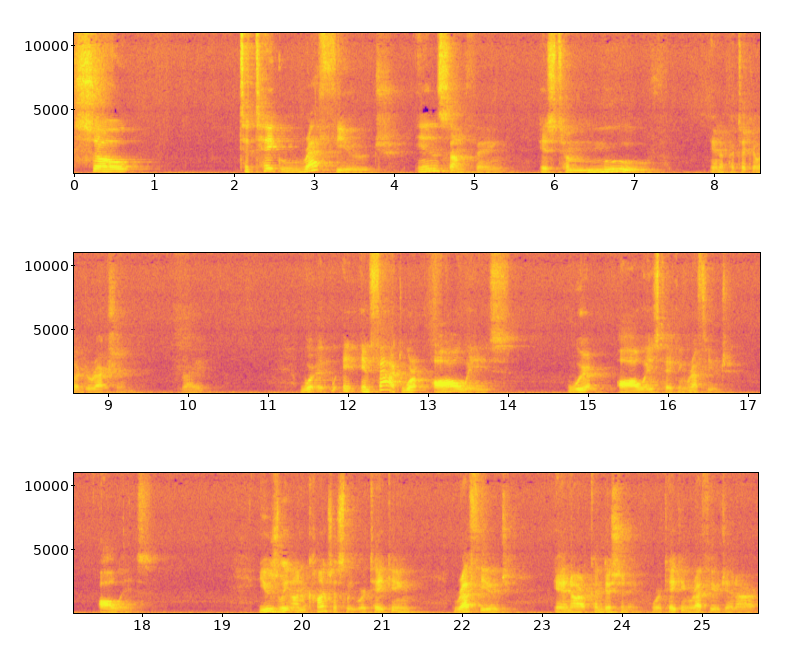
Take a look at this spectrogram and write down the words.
So, to take refuge in something is to move in a particular direction, right? We're, in fact, we're always, we're always taking refuge. Always. Usually unconsciously, we're taking refuge in our conditioning. We're taking refuge in our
